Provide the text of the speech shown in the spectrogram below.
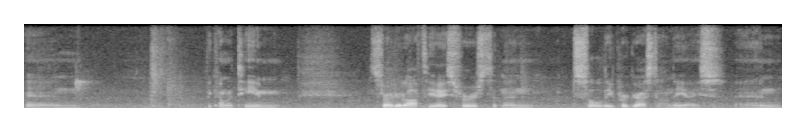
and become a team. Started off the ice first, and then slowly progressed on the ice. And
